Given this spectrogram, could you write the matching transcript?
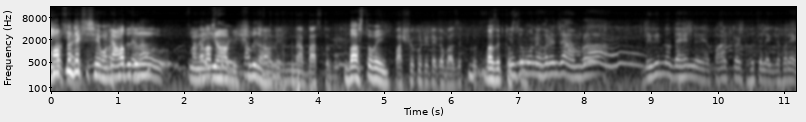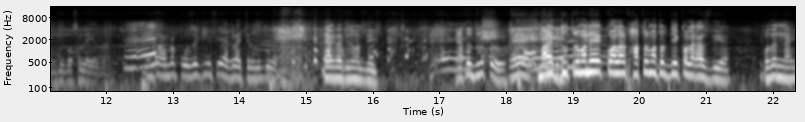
স্বপ্ন দেখছি সে মনে হয়, আমাদের জন্য মানে ইয়ে হবে সুবিধা হবে। না বাস্তবে। বাস্তবেই পাঁচশো কোটি টাকা বাজেট বাজেট কিন্তু মনে করেন যে আমরা বিভিন্ন দেখেন পার্ক টার্ক হতে লাগলে পরে এক দুই বছর লেগে যায়। কিন্তু আমরা প্রজেক্ট লিখি এক রাতের মধ্যে এক রাতের মধ্যে। এত দ্রুত? মানে দ্রুত মানে কলার ফাতর মাতর দিয়ে কলা গাছ দিয়ে। বোঝেন নাই।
